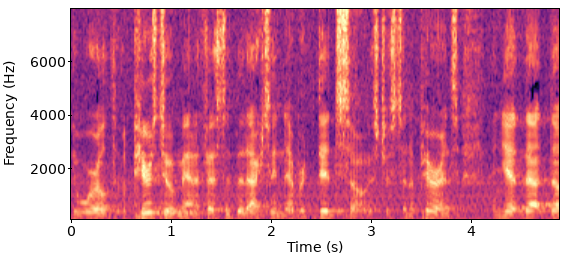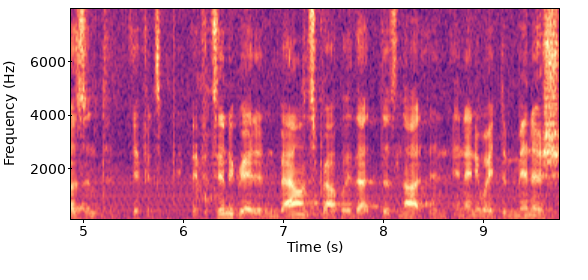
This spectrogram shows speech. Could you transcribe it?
the world appears to have manifested, but actually never did so. It's just an appearance. And yet, that doesn't, if it's, if it's integrated and balanced properly, that does not in, in any way diminish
